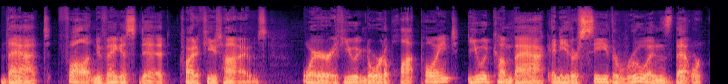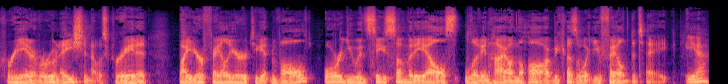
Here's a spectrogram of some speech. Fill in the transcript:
that Fallout New Vegas did quite a few times where if you ignored a plot point, you would come back and either see the ruins that were created, the ruination that was created by your failure to get involved, or you would see somebody else living high on the hog because of what you failed to take. Yeah.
